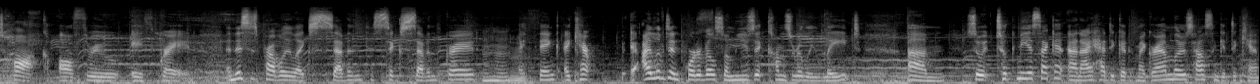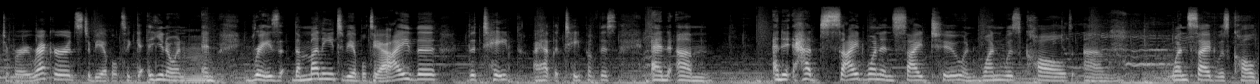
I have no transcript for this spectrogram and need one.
talk all through eighth grade. And this is probably like seventh, sixth, seventh grade, mm-hmm. I think. I can't. I lived in Porterville, so music comes really late. Um, so it took me a second, and I had to go to my grandmother's house and get to Canterbury Records to be able to get, you know, and, and raise the money to be able to Yeah. buy the the tape. I had the tape of this, and um, and it had side one and side two, and one was called um, one side was called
